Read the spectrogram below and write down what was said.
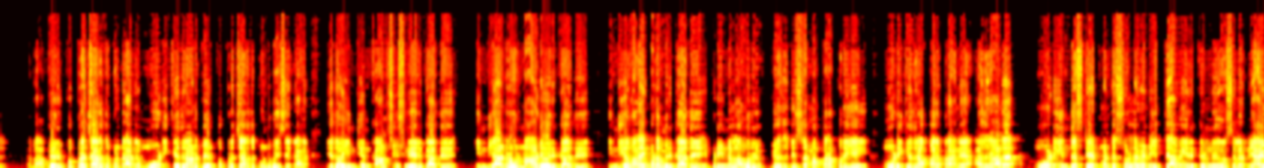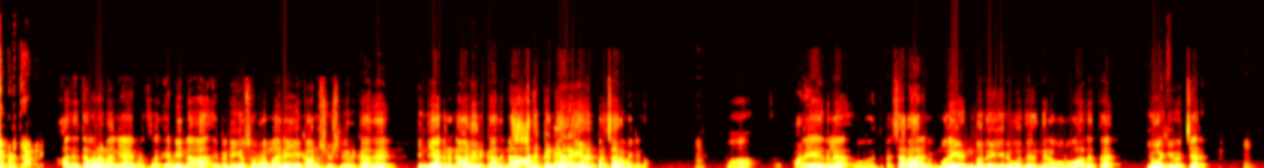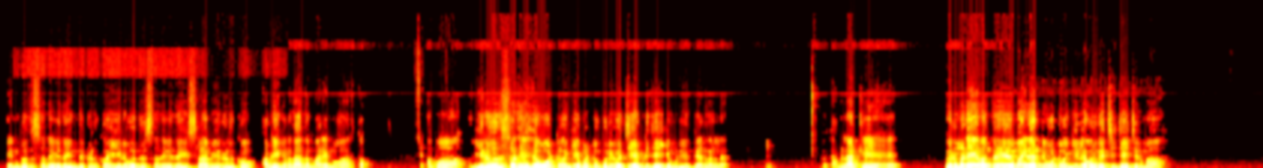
வெறுப்பு பிரச்சாரத்தை பண்றாங்க. மோடிக்கு எதிரான வெறுப்பு பிரச்சாரத்தை கொண்டு போய் சேர்க்காங்க ஏதோ இந்தியன் கான்ஸ்டியூஷனே இருக்காது. இந்தியான்ற ஒரு நாடே இருக்காது. இந்திய வரைபடம் இருக்காது. இப்படின்னு எல்லாம் ஒரு விஷம பரப்புரையை மோடிக்கு எதிராக பரப்புறாங்க. அதனால மோடி இந்த ஸ்டேட்மெண்ட்டை சொல்ல வேண்டிய தேவை இருக்குன்னு சிலர் நியாயப்படுத்துறாங்களே அது தவறான நியாயப்படுத்துதல் எப்படின்னா இப்ப நீங்க சொல்ற மாதிரி கான்ஸ்டியூஷன் இருக்காது இந்தியாங்கிற நாடு இருக்காதுன்னா அதுக்கு நேர எதிர் பிரச்சாரம் வைக்கணும். இப்போ பழைய இதுல பிரச்சாரம் ஆரம்பிக்கும் போதே எண்பது இருபதுங்கிற ஒரு வாதத்தை யோகி வச்சாரு. எண்பது சதவீத இந்துக்களுக்கும் இருபது சதவீத இஸ்லாமியர்களுக்கும் அப்படிங்கறத அந்த மறைமுக அர்த்தம். அப்போ இருபது சதவீத ஓட்டு வங்கியை மட்டும் குறி வச்சு எப்படி ஜெயிக்க முடியும் தேர்தல்ல. இப்ப தமிழ்நாட்டிலேயே வெறுமனே வந்து மைனாரிட்டி ஓட்டு வங்கியிலே ஒரு கட்சி ஜெயிச்சிருமா?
